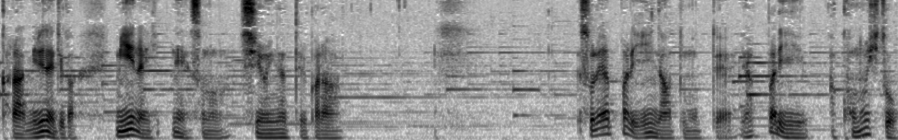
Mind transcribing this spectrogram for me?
から見れないというか見えないねその仕様になってるからそれやっぱりいいなと思ってやっぱりあこの人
